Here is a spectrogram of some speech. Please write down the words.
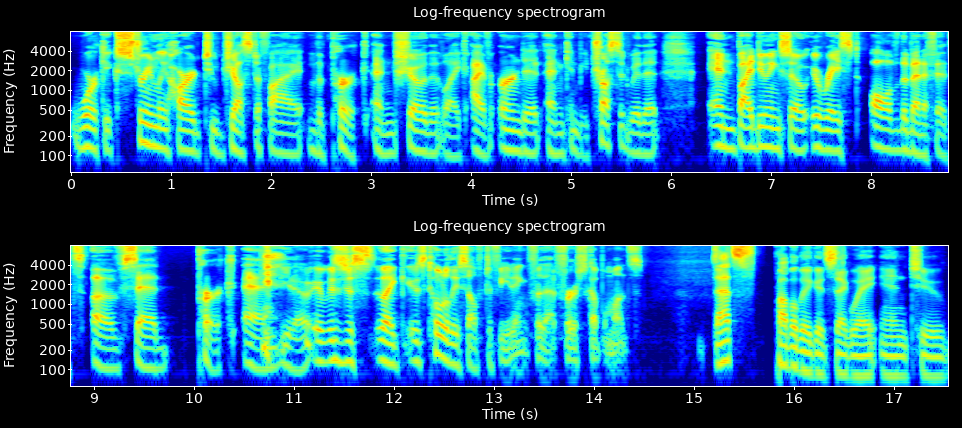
work extremely hard to justify the perk and show that like I've earned it and can be trusted with it. And by doing so, erased all of the benefits of said perk. And, you know, it was just like, it was totally self defeating for that first couple months. That's probably a good segue into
